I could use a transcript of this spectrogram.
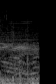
Realize.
